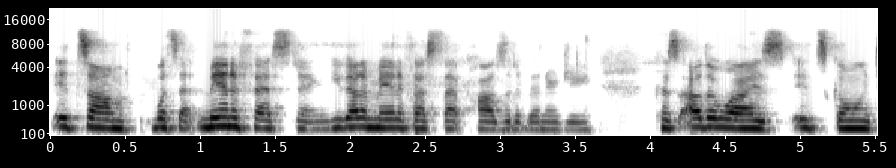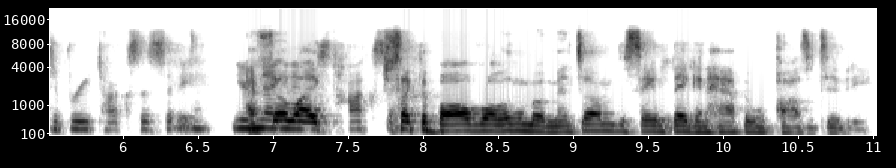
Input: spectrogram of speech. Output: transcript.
it's um, what's that? Manifesting. You got to manifest that positive energy because otherwise it's going to breed toxicity. Your I feel like toxic. just like the ball rolling momentum, the same thing can happen with positivity.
